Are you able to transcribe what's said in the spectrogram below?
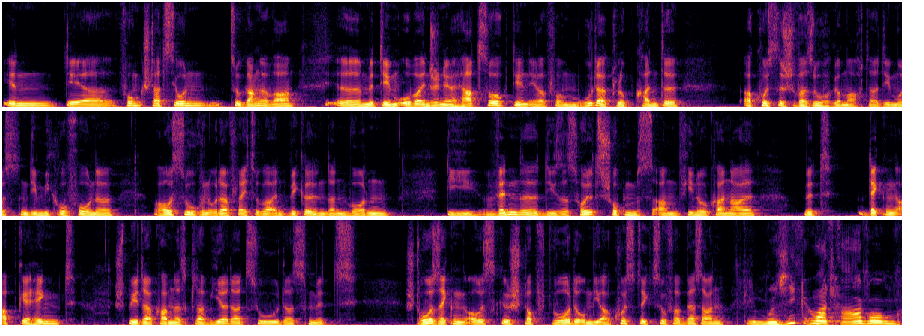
in der Funkstation zugange war, äh, mit dem Oberingenieur Herzog, den er vom Ruderclub kannte, akustische Versuche gemacht hat. Die mussten die Mikrofone raussuchen oder vielleicht sogar entwickeln. Dann wurden die Wände dieses Holzschuppens am Fino-Kanal mit Decken abgehängt. Später kam das Klavier dazu, das mit Strohsäcken ausgestopft wurde, um die Akustik zu verbessern. Die Musikübertragung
